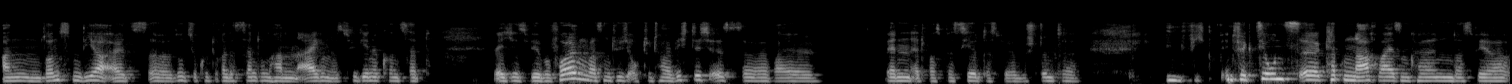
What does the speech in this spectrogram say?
ansonsten, wir als äh, soziokulturelles Zentrum haben ein eigenes Hygienekonzept, welches wir befolgen, was natürlich auch total wichtig ist, äh, weil wenn etwas passiert, dass wir bestimmte Infektionsketten nachweisen können, dass wir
